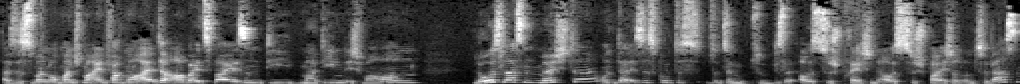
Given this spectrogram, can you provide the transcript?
Also dass man auch manchmal einfach nur alte Arbeitsweisen, die mal dienlich waren, loslassen möchte. Und da ist es gut, das sozusagen so ein bisschen auszusprechen, auszuspeichern und zu lassen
